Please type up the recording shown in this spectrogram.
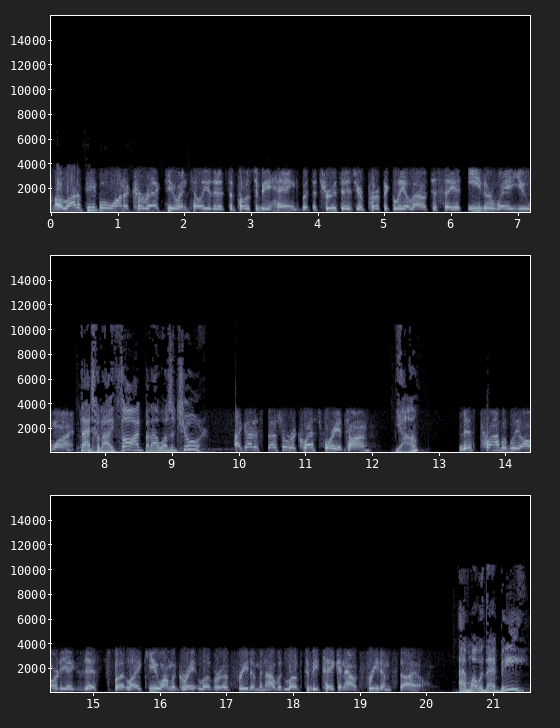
A lot of people want to correct you and tell you that it's supposed to be hanged, but the truth is you're perfectly allowed to say it either way you want. That's what I thought, but I wasn't sure. I got a special request for you, Tom. Yeah? This probably already exists, but like you, I'm a great lover of freedom, and I would love to be taken out freedom style. And what would that be?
